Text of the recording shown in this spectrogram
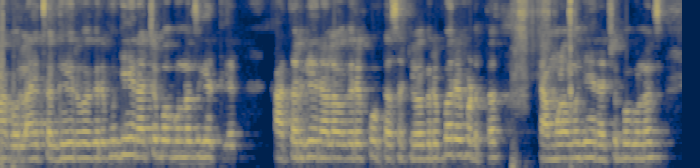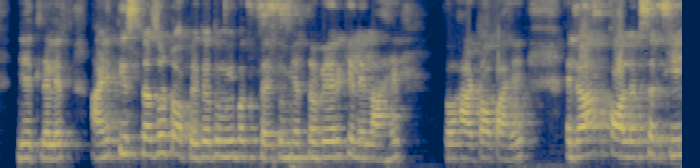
मागवला ह्याचा घेर वगैरे मग घेराचे बघूनच घेतलेत. का तर घेराला वगैरे पोटासाठी वगैरे बरे पडतात. त्यामुळे मग घेराचे बघूनच घेतलेले आहेत आणि तिसरा जो टॉप आहे तो तुम्ही बघताय तुम्ही आता वेअर केलेला आहे तो हा टॉप आहे. ह्याला कॉलर सारखी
